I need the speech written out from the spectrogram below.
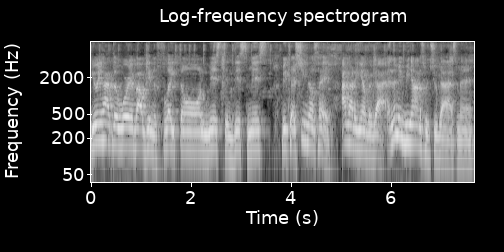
you ain't have to worry about getting flaked on, missed, and dismissed because she knows, hey, I got a younger guy. And let me be honest with you guys, man.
